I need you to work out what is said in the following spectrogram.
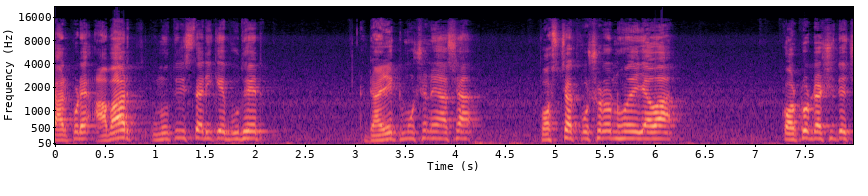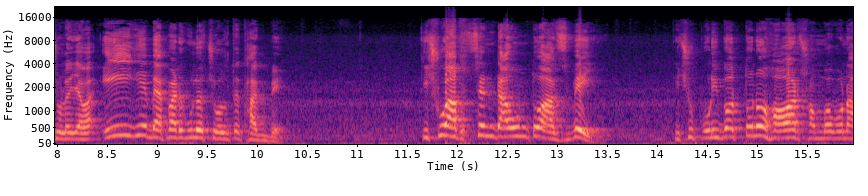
তারপরে আবার উনত্রিশ তারিখে বুধের ডাইরেক্ট মোশনে আসা, পশ্চাৎ প্রসারণ হয়ে যাওয়া, কর্কট রাশিতে চলে যাওয়া, এই যে ব্যাপারগুলো চলতে থাকবে, কিছু আপস অ্যান্ড ডাউন তো আসবেই, কিছু পরিবর্তনও হওয়ার সম্ভাবনা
